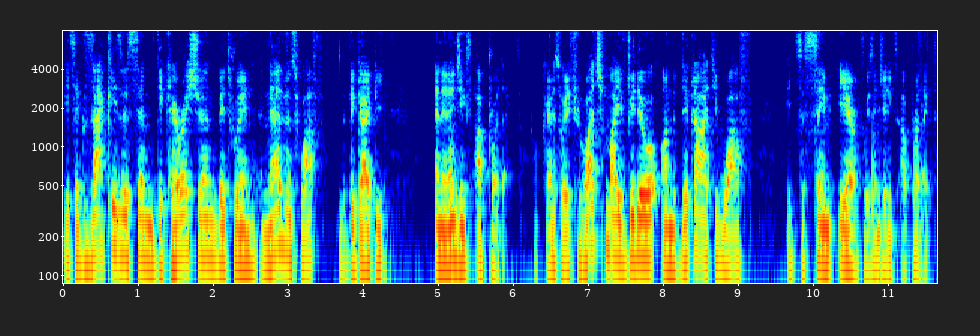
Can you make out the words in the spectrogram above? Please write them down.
It's exactly the same declaration between an advanced WAF, the BIG-IP, and an Nginx App Protect. Okay, so if you watch my video on the declarative WAF, it's the same here with Nginx App Protect.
